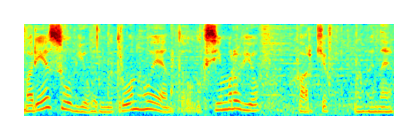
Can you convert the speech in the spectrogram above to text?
Марія Соловйова, Дмитро Онгоєн Олексій Муравйов. Харків. Новини.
